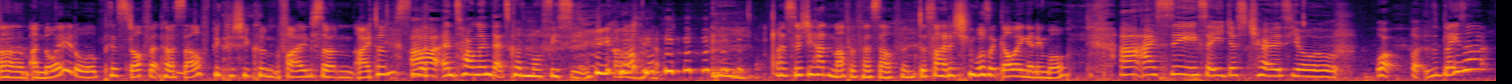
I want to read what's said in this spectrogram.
um, annoyed or pissed off at herself because she couldn't find certain items. Uh, in Tongan, that's called mofisi. And so she had enough of herself and decided she wasn't going anymore. Uh, I see. So you just chose your what? what the blazer?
